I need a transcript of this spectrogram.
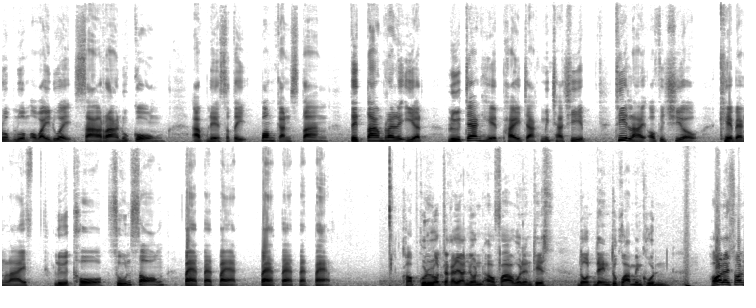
รวบรวมเอาไว้ด้วยสารานุโกง อัปเดตสติป้องกันสตางค์ติดตามรายละเอียด หรือแจ้งเหตุภัยจากมิจฉาชีพ ที่ Line Official K-Bank Live หรือโทร 02 888 8888 ขอบคุณรถจักรยานยนต์ Alpha v o l e n t i s โดดเด่นทุกความเป็นคุณ Horizon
